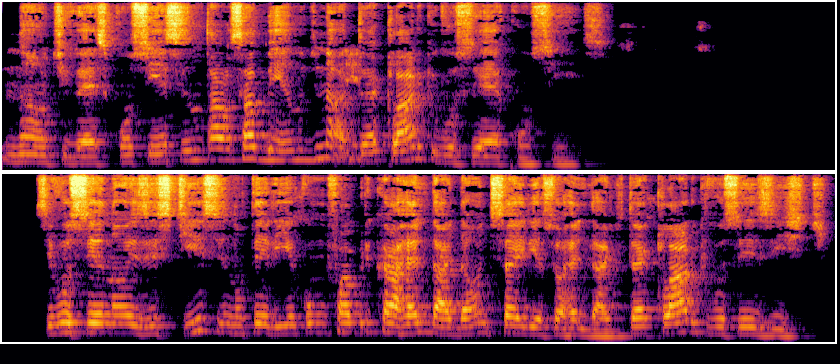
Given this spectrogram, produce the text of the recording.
não tivesse consciência, você não estava sabendo de nada. Então, é claro que você é consciência. Se você não existisse, não teria como fabricar a realidade. Da onde sairia a sua realidade? Então, é claro que você existe.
